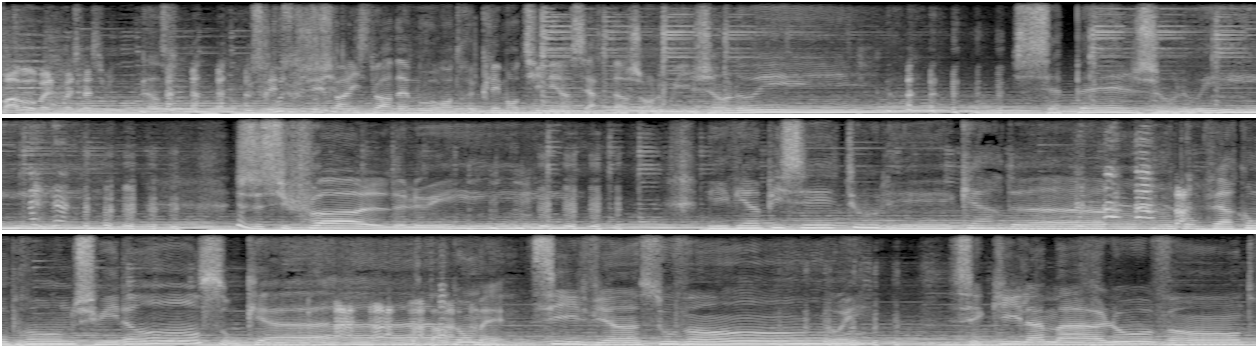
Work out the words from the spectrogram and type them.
Bravo, belle prestation. Vous serez touché par l'histoire d'amour entre Clémentine et un certain Jean-Louis. Jean-Louis Il s'appelle Jean-Louis. Je suis folle de lui. Il vient pisser tous les quarts d'heure pour me faire comprendre je suis dans son cas. Pardon, mais s'il vient souvent. C'est qu'il a mal au ventre?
